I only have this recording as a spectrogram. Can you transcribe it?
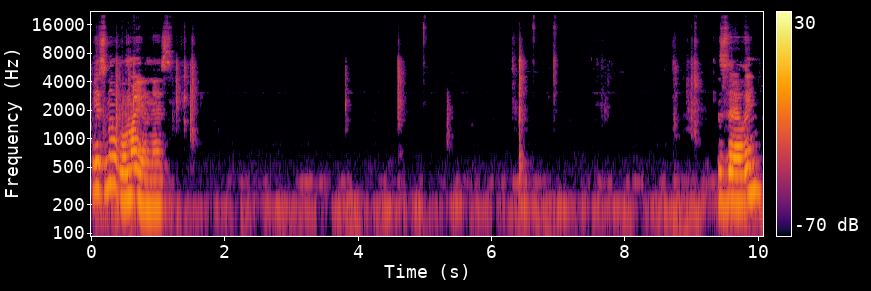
І знову майонез. Зелень,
